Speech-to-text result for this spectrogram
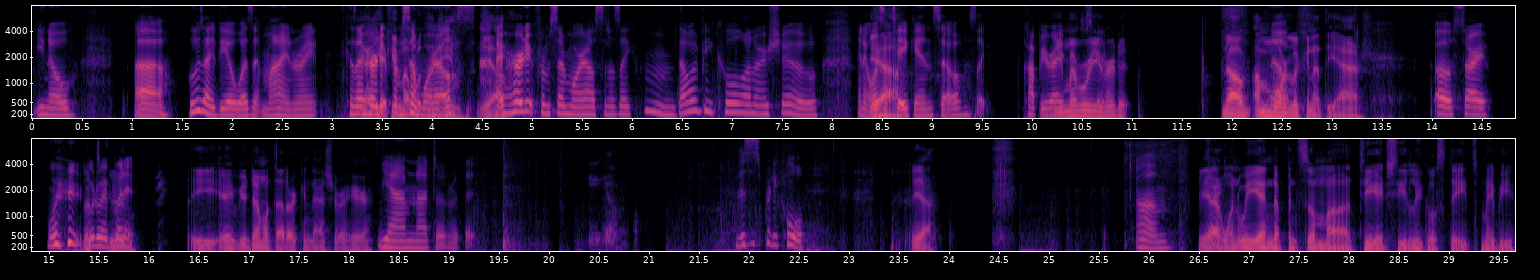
you know, uh, whose idea wasn't mine, right? Because I Yeah, heard it from came up with the somewhere else. Yeah. I heard it from somewhere else, and I was like, hmm, that would be cool on our show, and it wasn't Yeah. taken. So I was like, "Copyright." Do you remember where you heard it? No, I'm more looking at the ash. Oh, sorry. Where where do I put it? If you're done with that, I can dash it right here. Yeah, I'm not done with it. Here you go. This is pretty cool. Yeah. Um, Yeah, Sorry. when we end up in some uh, THC legal states, maybe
